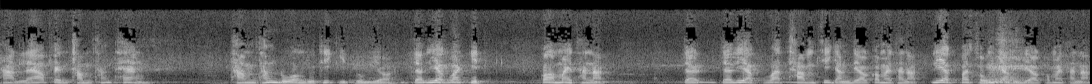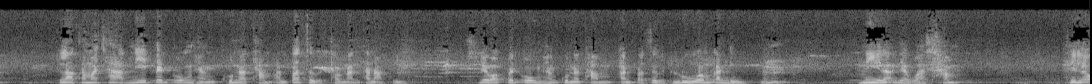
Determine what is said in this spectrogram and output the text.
ชาติแล้วเป็นธรรมทั้งแท่ง ธรรมทั้งดวงอยู่ที่จิตดวงเดียว จะเรียกว่าจิตก็ไม่ถนัด จะจะเรียกว่าธรรมที่อย่างเดียวก็ไม่ถนัด เรียกประสงค์อย่างเดียวก็ไม่ถนัดหลักธรรมชาตินี่เป็นองค์แห่งคุณธรรมอันประเสริฐเท่านั้นถนัดดีกเรียกว่าเป็นองค์แห่งคุณธรรมอันประเสริฐรวมกันอยู่นี่แหละเรียกว่าธรรมที่เรา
